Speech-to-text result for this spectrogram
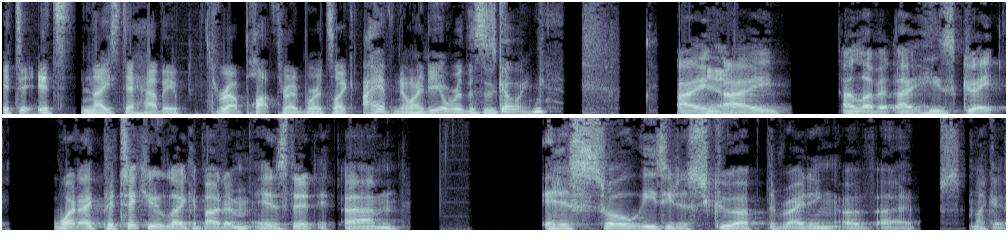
it's it's nice to have a throughout plot thread where it's like I have no idea where this is going. I Yeah. I I love it. I, he's great. What I particularly like about him is that um, it is so easy to screw up the writing of uh, like a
